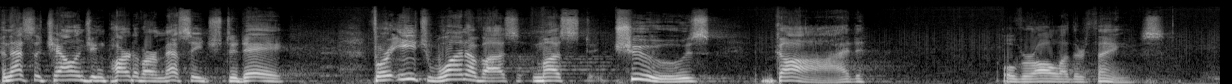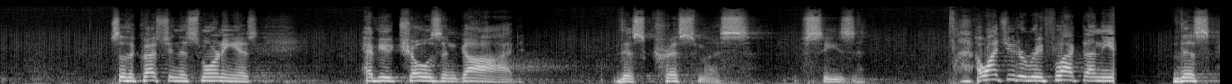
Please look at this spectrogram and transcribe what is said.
And that's the challenging part of our message today. For each one of us must choose God over all other things. So the question this morning is Have you chosen God this Christmas season? I want you to reflect on the this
